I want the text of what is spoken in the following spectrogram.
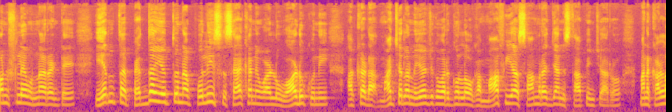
మనుషులే ఉన్నారంటే ఎంత పెద్ద ఎత్తున పోలీసు శాఖని వాళ్ళు వాడుకుని అక్కడ మాచర్ల నియోజకవర్గంలో ఒక మాఫియా సామ్రాజ్యాన్ని స్థాపించారో మన కళ్ళ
